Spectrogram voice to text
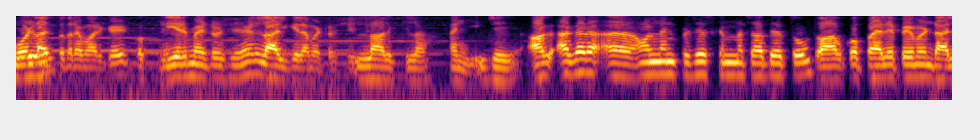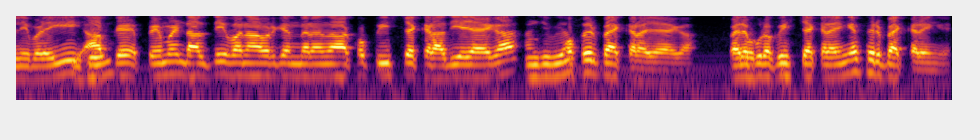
Old Lajpat market near metro station Lal Qila metro station Lal Qila हाँ जी। जी। अगर ऑनलाइन परचेस करना चाहते हैं तो? तो आपको पहले पेमेंट डालनी पड़ेगी। आपके पेमेंट डालते ही वन आवर के अंदर अंदर आपको पीस चेक करा दिया जाएगा हाँ और फिर पैक करा जाएगा। पहले पूरा पीस चेक कराएँगे फिर पैक करेंगे।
